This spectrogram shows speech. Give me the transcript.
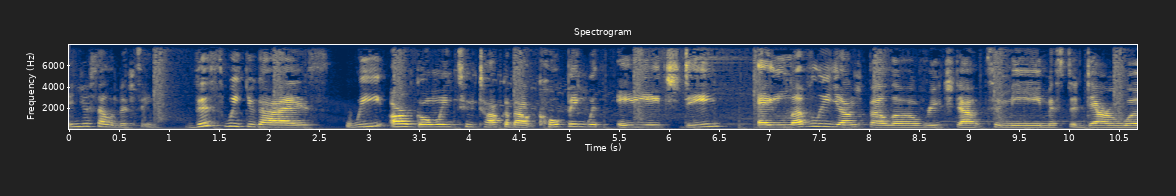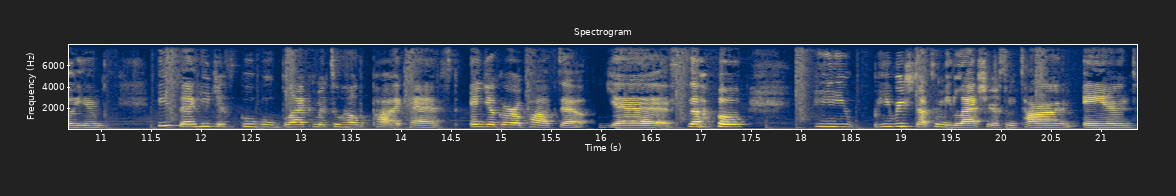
in your celibacy. This week, you guys, we are going to talk about coping with ADHD. A lovely young fellow reached out to me, Mr. Darrell Williams. He said he just Googled Black Mental Health Podcast and your girl popped out. Yes. So he he reached out to me last year sometime and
